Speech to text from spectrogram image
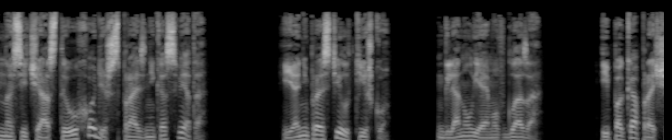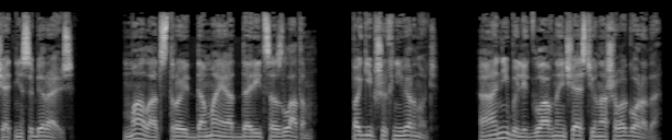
Но сейчас ты уходишь с праздника света. Я не простил Тишку. Глянул я ему в глаза. И пока прощать не собираюсь. Мало отстроить дома и отдарить со златом. Погибших не вернуть. А они были главной частью нашего города.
